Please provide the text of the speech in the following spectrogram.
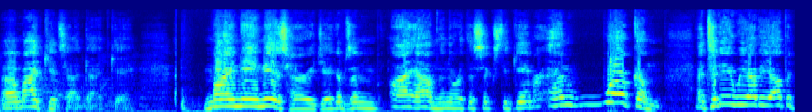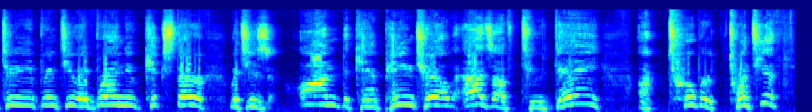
Uh, my kids had that game. My name is Harry Jacobs and I am the North of 60 Gamer and welcome. And today we have the opportunity to bring to you a brand new Kickstarter which is on the campaign trail as of today, October 20th.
